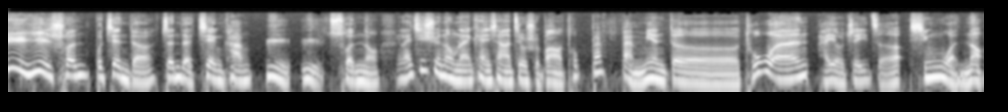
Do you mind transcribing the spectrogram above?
日日春不见得真的健康，日日春哦。来继续呢，我们来看一下《旧时报》头版版面的图文，还有这一则新闻呢、哦。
